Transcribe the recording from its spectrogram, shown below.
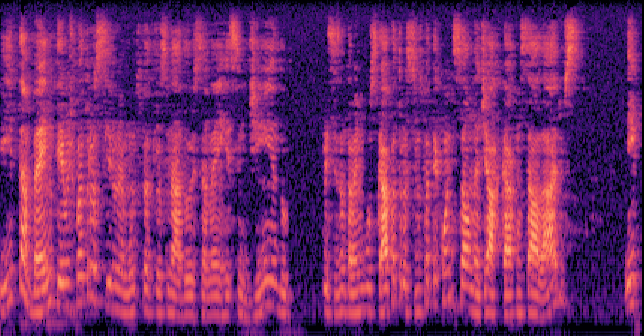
e também em termos de patrocínio, né? Muitos patrocinadores também rescindindo, precisam também buscar patrocínios para ter condição né, de arcar com salários. E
